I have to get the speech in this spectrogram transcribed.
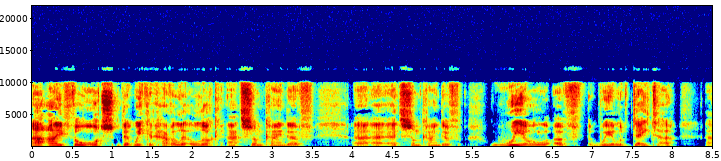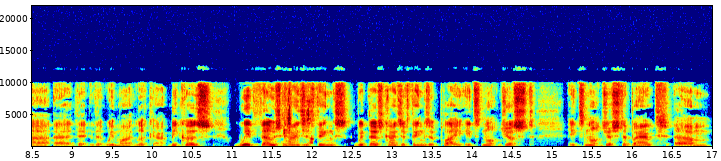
uh, I thought that we could have a little look at some kind of uh, uh, at some kind of wheel of wheel of data uh, uh, that that we might look at because with those kinds of things with those kinds of things at play, it's not just it's not just about um,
